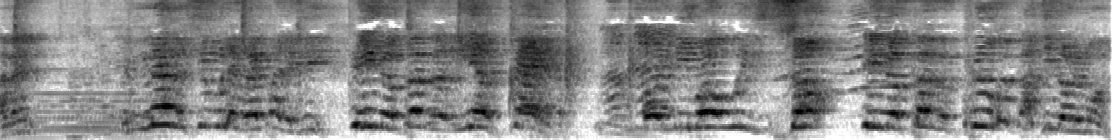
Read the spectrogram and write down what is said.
Amen. Même si vous ne les voyez pas l'église, ils ne peuvent rien faire. Au niveau où ils sont, ils ne peuvent plus repartir dans le monde.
